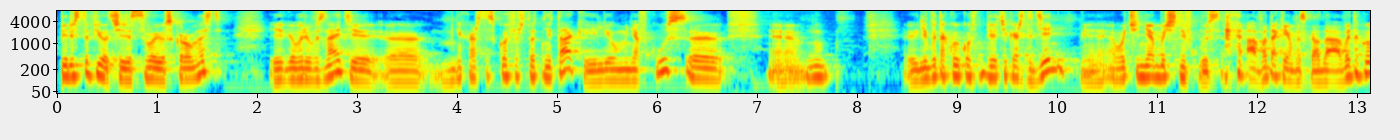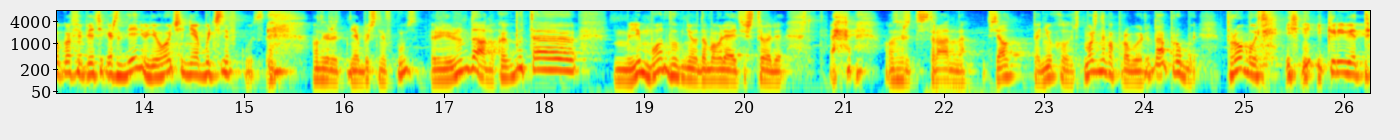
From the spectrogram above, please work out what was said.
переступил через свою скромность и говорю, вы знаете, э, мне кажется, с кофе что-то не так, или у меня вкус, э, э, ну, или вы такой кофе пьете каждый день? Э, Очень необычный вкус. А, вот так я ему сказал, да. Вы такой кофе пьете каждый день? У него очень необычный вкус. Он говорит, необычный вкус? Я говорю, ну да, ну как будто лимон вы в него добавляете, что ли. Он говорит, странно. Взял, понюхал, говорит, можно я попробую? Я говорю, да, пробуй. Пробует и, и кривит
